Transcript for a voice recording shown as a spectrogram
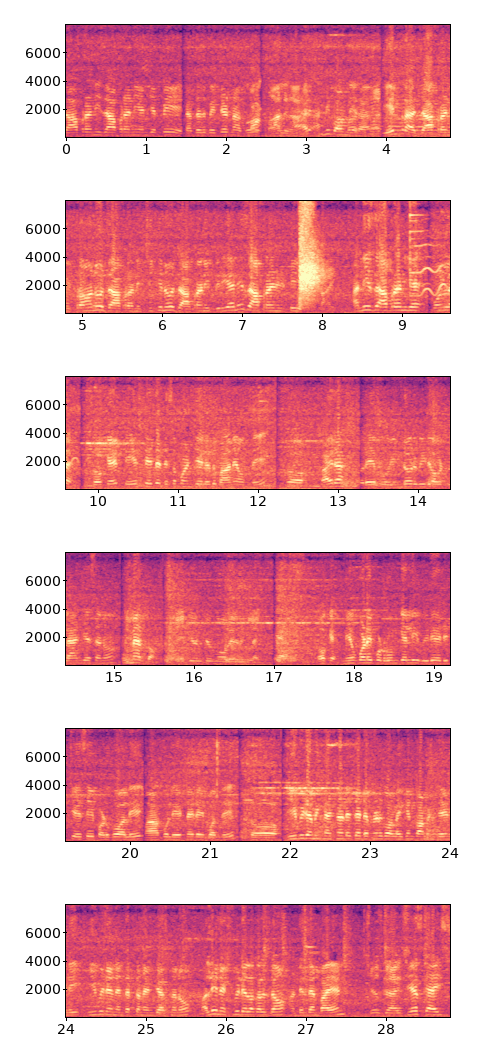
జాఫ్రాని జాఫ్రాని అని చెప్పి పెద్దది పెట్టాడు నాకు. అన్ని బాగున్నాయిరా. ఏంట్రా జాఫ్రాని ప్రాను జాఫ్రాని చికెన్ జాఫ్రాని బిర్యానీ జాఫ్రాని టీ. అన్ని జాఫ్రానియే. ఫోన్లే సో ఓకే టేస్ట్ అయితే డిసప్పాయింట్ చేయలేదు బానే ఉంది. సో బాయ్రా రేపు ఇండోర్ వీడియో ఒకటి ప్లాన్ చేశాను. ఉమ్మేద్దాం ఓకే మేము కూడా ఇప్పుడు రూమ్కి వెళ్ళి వీడియో ఎడిట్ చేసి పడుకోవాలి. మాకు లేట్ నైట్ అయిపోద్ది. సో ఈ వీడియో మీకు నచ్చినట్టయితే డెఫినెట్గా లైక్ అండ్ కామెంట్ చేయండి. ఈ వీడియోని ఎంతటితో ఎండ్ చేస్తున్నాను. మళ్ళీ నెక్స్ట్ వీడియోలో కలుద్దాం. Until then bye and guys. Guys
